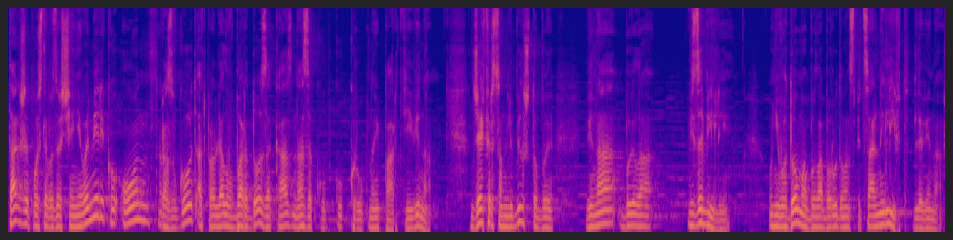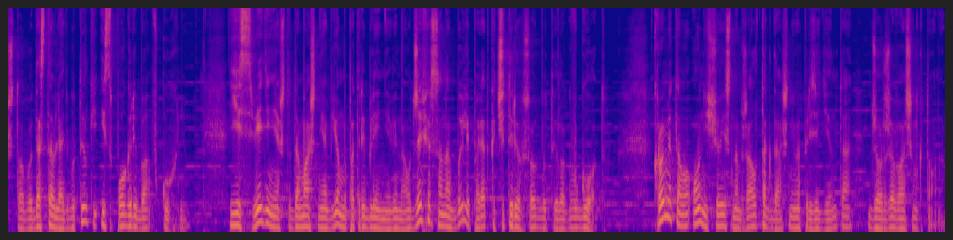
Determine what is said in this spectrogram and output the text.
Также после возвращения в Америку он раз в год отправлял в Бордо заказ на закупку крупной партии вина. Джефферсон любил, чтобы вина было в изобилии. У него дома был оборудован специальный лифт для вина, чтобы доставлять бутылки из погреба в кухню. Есть сведения, что домашние объемы потребления вина у Джефферсона были порядка 400 бутылок в год. Кроме того, он еще и снабжал тогдашнего президента Джорджа Вашингтона.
